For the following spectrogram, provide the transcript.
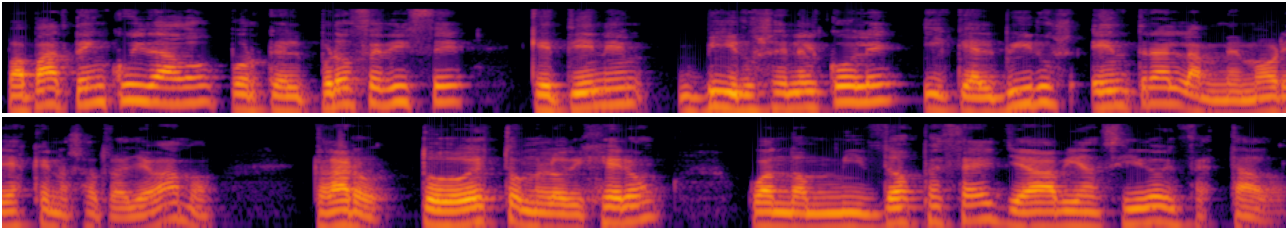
papá, ten cuidado porque el profe dice que tienen virus en el cole y que el virus entra en las memorias que nosotros llevamos. Claro, todo esto me lo dijeron cuando mis dos PCs ya habían sido infectados.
